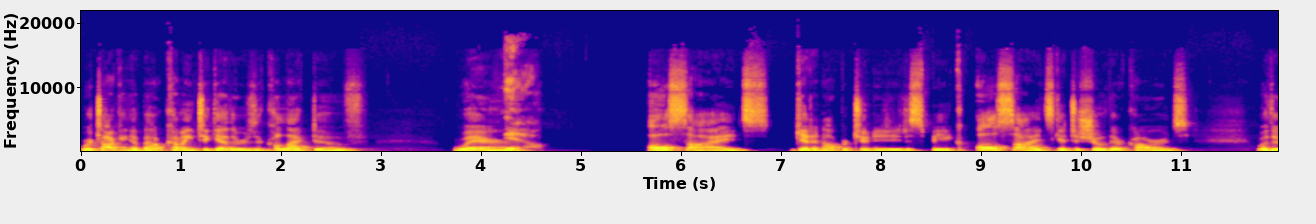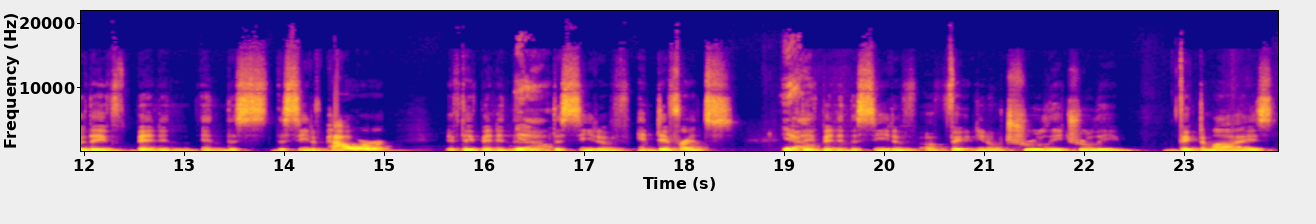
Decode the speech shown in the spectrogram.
We're talking about coming together as a collective where Yeah, all sides get an opportunity to speak. All sides get to show their cards, whether they've been in in this the seat of power, if they've been in the Yeah. the seat of indifference, Yeah. they've been in the seat of of you know truly truly victimized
